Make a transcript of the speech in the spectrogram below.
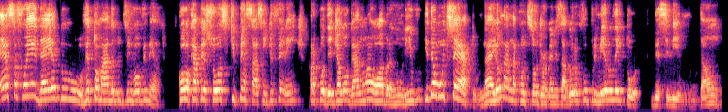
essa foi a ideia do retomada do desenvolvimento. Colocar pessoas que pensassem diferente para poder dialogar numa obra, num livro, e deu muito certo. Né? Eu, na, na condição de organizador, eu fui o primeiro leitor desse livro. Então,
